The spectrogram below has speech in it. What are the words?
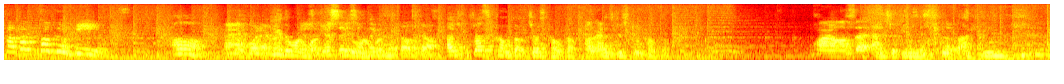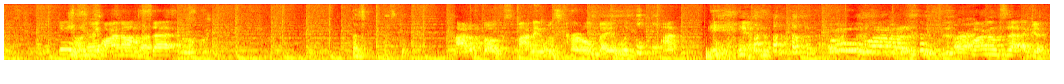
How about cocoa beans? Oh. Ah, whatever. Either one just, works. Just say Either one something with works. cocoa. Uh, just cocoa. Just cocoa. Okay. Let's just do cocoa. Clown on set. So can you scoot back in? Beans, right? Clown on set. That's that's good. Howdy, folks. My name is Colonel Bailey. I- Alright. Clown on set again.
